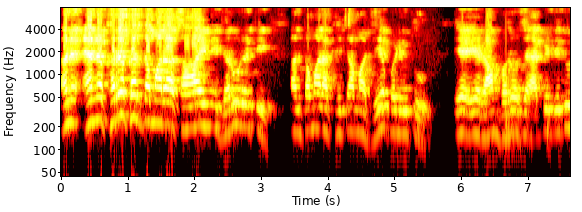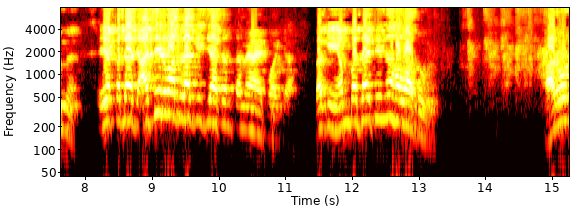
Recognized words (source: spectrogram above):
અને એને ખરેખર તમારા સહાયની જરૂર હતી અને તમારા ખીચામાં જે પડ્યું હતું, એ એ રામ ભરોસે આપી દીધું ને, એ કદાચ આશીર્વાદ લાગી ગયા છે ને તમે અહીં પહોંચ્યા. બાકી એમ બધાથી ન હવાતું આ રોડ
